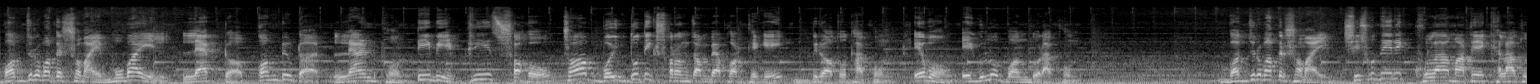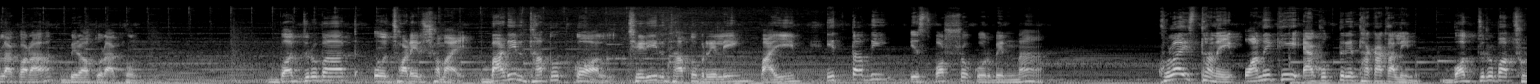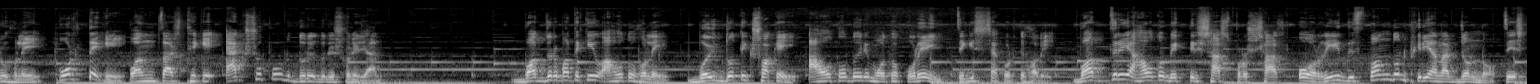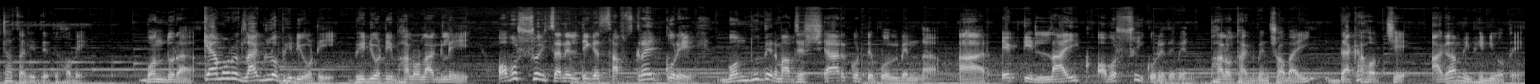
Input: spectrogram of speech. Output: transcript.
বজ্রপাতের সময় mobile, laptop, computer, landphone, TV, fridge সহ সব বৈদ্যুতিক সরঞ্জাম ব্যবহার থেকে বিরত থাকুন এবং এগুলো বন্ধ রাখুন। বজ্রপাতের সময় শিশুদের খোলা মাঠে খেলাধুলা করা বিরত রাখুন। বজ্রপাত ও ঝড়ের সময় বাড়ির ধাতব কল, সিঁড়ির ধাতব রেলিং, পাইপ ইত্যাদি স্পর্শ করবেন না। খোলা স্থানে অনেকে একত্রে থাকাকালীন বজ্রপাত শুরু হলে প্রত্যেকে পঞ্চাশ থেকে একশো ফুট দূরে দূরে সরে যান। বজ্রপাতে কেউ আহত হলে বৈদ্যুতিক শকে আহতদের মতো করেই চিকিৎসা করতে হবে। বজ্রে আহত ব্যক্তির শ্বাস প্রশ্বাস ও হৃদস্পন্দন ফিরিয়ে আনার জন্য চেষ্টা চালিয়ে যেতে হবে। বন্ধুরা, কেমন লাগল ভিডিওটি? ভিডিওটি ভালো লাগলে অবশ্যই চ্যানেলটিকে সাবস্ক্রাইব করে বন্ধুদের মাঝে শেয়ার করতে ভুলবেন না। আর একটি লাইক অবশ্যই করে দেবেন। ভালো থাকবেন সবাই। দেখা হচ্ছে আগামী ভিডিওতে।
